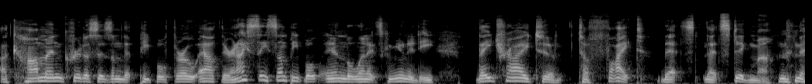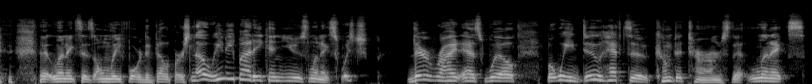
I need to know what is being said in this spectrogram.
a common criticism that people throw out there. And I see some people in the Linux community they try to to fight that that stigma that Linux is only for developers. No, anybody can use Linux, which they're right as well. But we do have to come to terms that Linux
